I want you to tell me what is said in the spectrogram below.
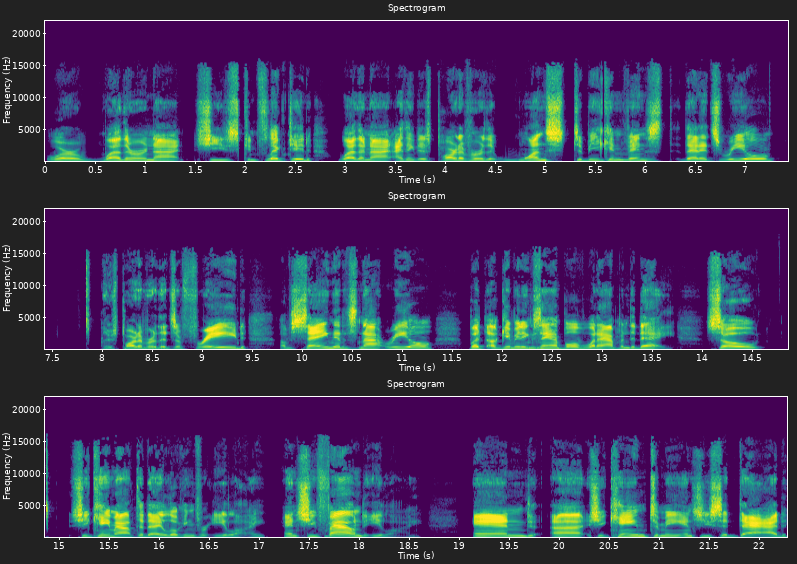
or whether or not she's conflicted, whether or not I think there's part of her that wants to be convinced that it's real. There's part of her that's afraid of saying that it's not real. But I'll give you an example of what happened today. So she came out today looking for Eli, and she found Eli. And uh, she came to me and she said, Dad,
